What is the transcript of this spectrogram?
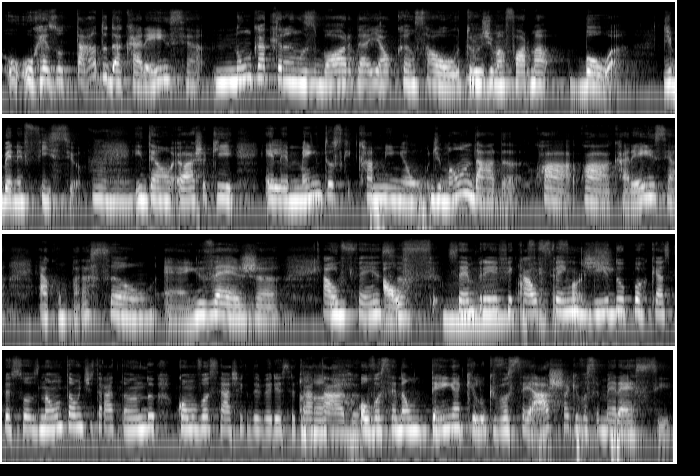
O, o, resultado da carência nunca transborda e alcança outros uhum. de uma forma boa de benefício. Uhum. Então, eu acho que elementos que caminham de mão dada com a, com a carência é a comparação, é a inveja. A ofensa. A of... Sempre hum, ficar é ofendido é porque as pessoas não estão te tratando como você acha que deveria ser tratado. Uhum. Ou você não tem aquilo que você acha que você merece.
